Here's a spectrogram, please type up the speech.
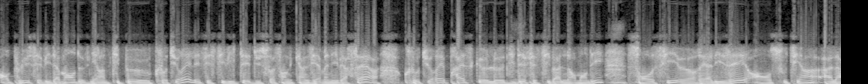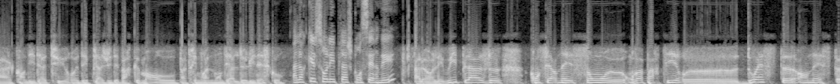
en plus évidemment de venir un petit peu clôturer les festivités du 75e anniversaire, clôturer presque le Didet Festival Normandie, sont aussi réalisés en soutien à la candidature des plages du débarquement au patrimoine mondial de l'UNESCO. Alors quelles sont les plages concernées? Alors les huit plages concernées sont, euh, on va partir euh, d'ouest en est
